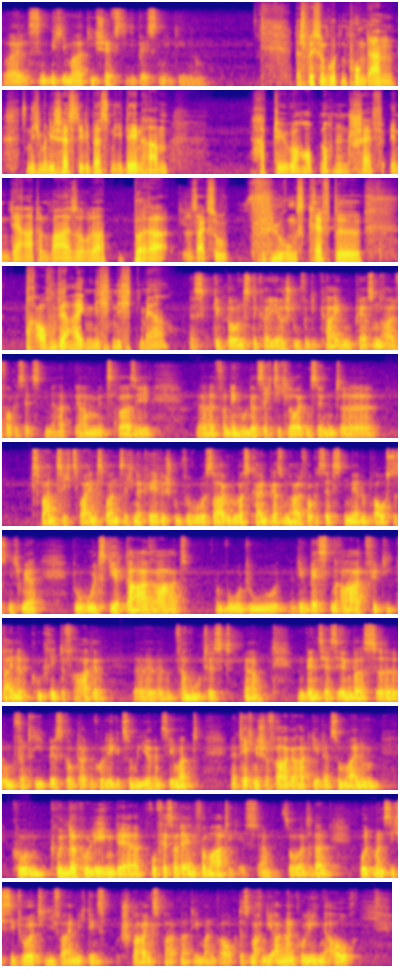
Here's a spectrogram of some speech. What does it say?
Weil es sind nicht immer die Chefs, die die besten Ideen haben. Da sprichst du einen guten Punkt an. Es sind nicht immer die Chefs, die die besten Ideen haben. Habt ihr mhm. überhaupt noch einen Chef in der Art und Weise oder sagst du, Führungskräfte brauchen wir mhm. eigentlich nicht mehr? Es gibt bei uns eine Karrierestufe, die keinen Personalvorgesetzten mehr hat. Wir haben jetzt quasi äh, von den 160 Leuten sind äh, 20, 22 in der Karrierestufe, wo wir sagen, du hast keinen Personalvorgesetzten mehr, du brauchst es nicht mehr. Du holst dir da Rat, wo du den besten Rat für die, deine konkrete Frage äh, vermutest. Ja? Und wenn es jetzt irgendwas äh, um Vertrieb ist, kommt halt ein Kollege zu mir. Wenn es jemand eine technische Frage hat, geht er zu meinem Gründerkollegen, der Professor der Informatik ist. Ja? So, also dann holt man sich situativ eigentlich den Sparingspartner, den man braucht. Das machen die anderen Kollegen auch.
